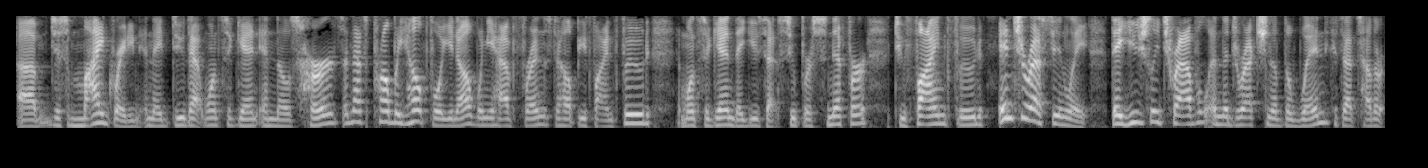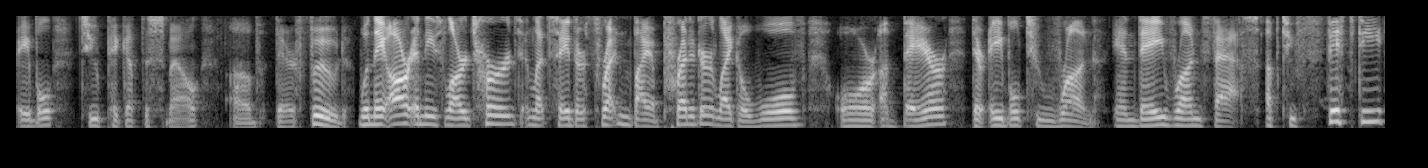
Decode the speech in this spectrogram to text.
um, just migrating. And they do that once again in those herds. And that's probably helpful, you know, when you have friends to help you find food. And once again, they use that super sniffer to find food. Interestingly, they usually travel in the direction of the wind because that's how they're able to pick up the smell of their food. When they are in these large herds, and let's say they're threatened by a predator like a wolf or a bear, they're able to run, and they run fast, up to 50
